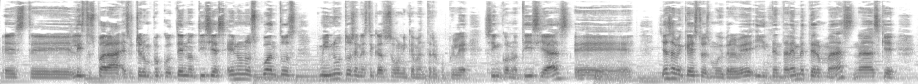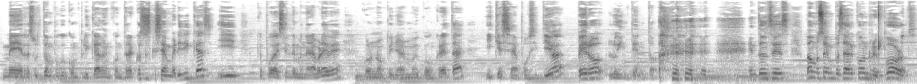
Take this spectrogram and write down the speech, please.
Este, listos para escuchar un poco de noticias en unos cuantos minutos. En este caso únicamente recopilé 5 noticias. Eh, ya saben que esto es muy breve e intentaré meter más. Nada es que me resulta un poco complicado encontrar cosas que sean verídicas y que pueda decir de manera breve, con una opinión muy concreta y que sea positiva, pero lo intento. Entonces, vamos a empezar con reports.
